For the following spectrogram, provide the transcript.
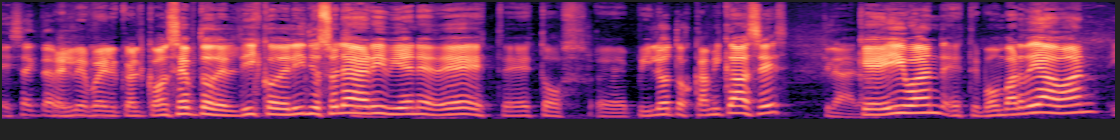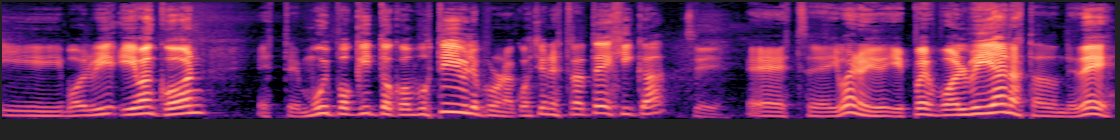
e- exactamente. El, el- el concepto del disco del Indio Solari viene de este, estos pilotos kamikazes Claro. que iban, este, bombardeaban y volví, iban con este, muy poquito combustible por una cuestión estratégica. Sí. Este, y bueno, y, y después volvían hasta donde dé.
